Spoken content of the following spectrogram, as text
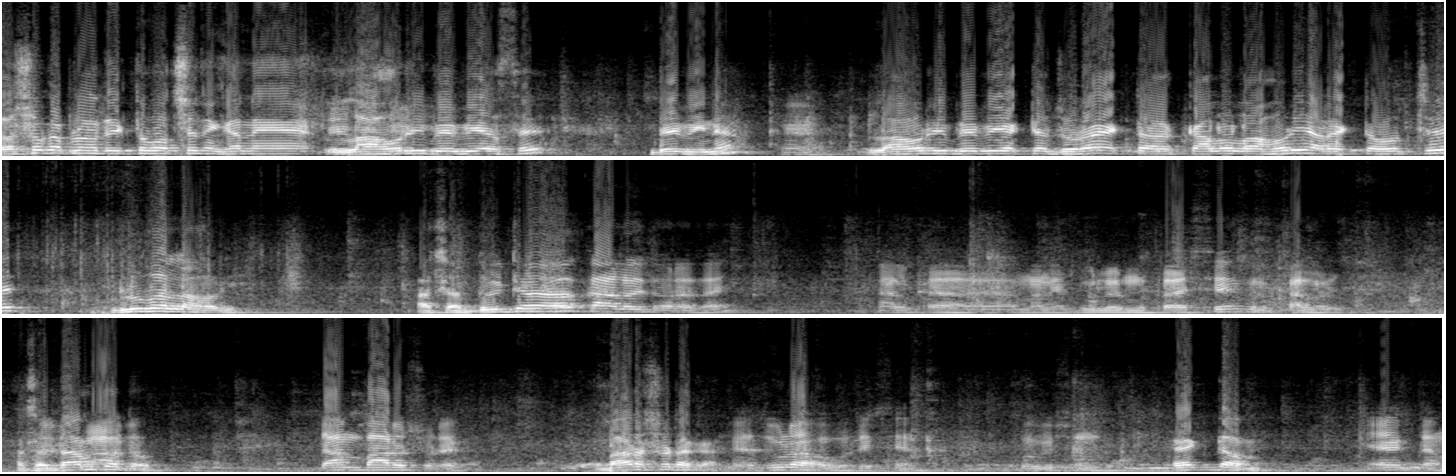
দর্শক আপনারা দেখতে পাচ্ছেন এখানে লাহোরি বেবি আছে। বেবি না? হ্যাঁ। লাহোরি বেবি একটা জোড়া একটা কালো লাহোরি আর একটা হচ্ছে ব্লুবার লাহোরি। আচ্ছা দুইটা কালোই ধরা যায়। হালকা মানে বুলের মতো আসছে কালোই। আচ্ছা দাম কত? দাম বারোশো টাকা। বারোশো টাকা? হ্যাঁ জোড়া হব দেখছেন? খুবই সুন্দর। একদম? একদম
